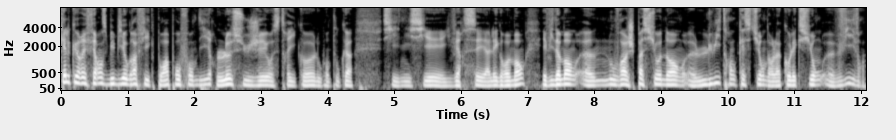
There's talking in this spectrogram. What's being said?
Quelques références bibliographiques pour approfondir le sujet ostréicole, ou en tout cas s'y initier et y verser allègrement. Évidemment, un ouvrage passionnant, euh, L'huître en question dans la collection euh, Vivre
